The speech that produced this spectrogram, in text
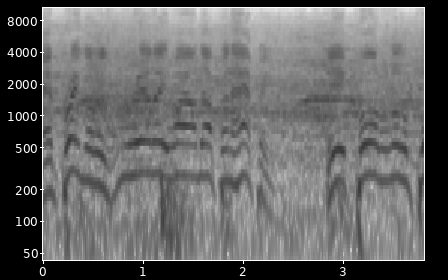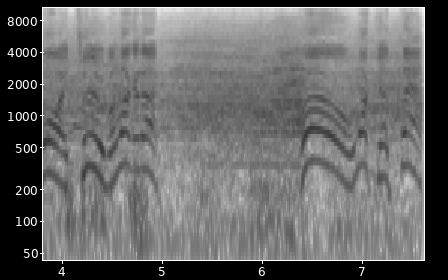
And Pringle is really wound up and happy. He pulled a little ploy too, but look at that. Whoa, look at that.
